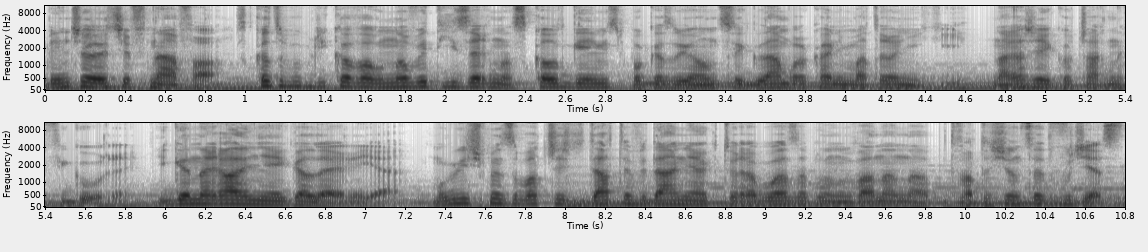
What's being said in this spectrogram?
Pięciolecie FNAFa. Scott opublikował nowy teaser na Scott Games pokazujący glamrock animatroniki, na razie jako czarne figury, i generalnie galerię. Mogliśmy zobaczyć datę wydania, która była zaplanowana na 2020.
